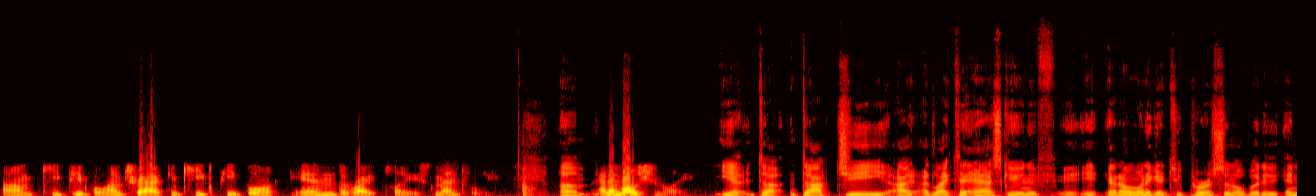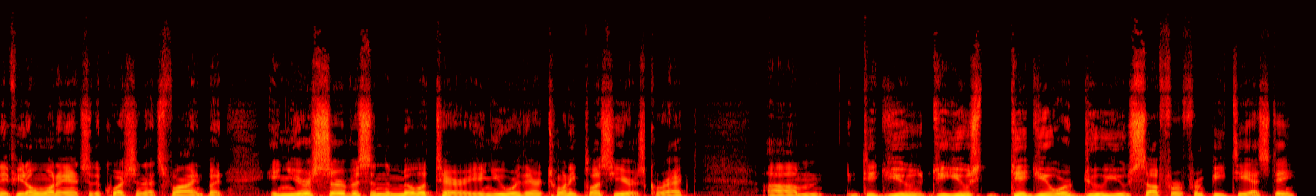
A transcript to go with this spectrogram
um, keep people on track and keep people in the right place mentally Um, and emotionally Yeah, Doc, Doc G, I, I'd like to ask you, and if I I don't want to get too personal, but and if you don't want to answer the question, that's fine. But in your service in the military, and you were there twenty plus years, correct? Um, did you do you did you or do you suffer from PTSD?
